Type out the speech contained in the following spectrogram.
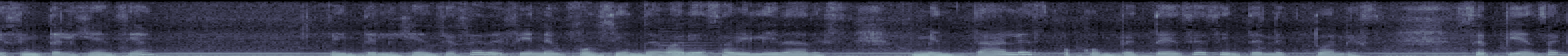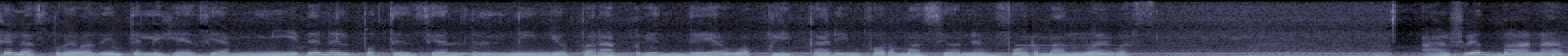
¿Qué es inteligencia? La inteligencia se define en función de varias habilidades mentales o competencias intelectuales. Se piensa que las pruebas de inteligencia miden el potencial del niño para aprender o aplicar información en formas nuevas. Alfred Banat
